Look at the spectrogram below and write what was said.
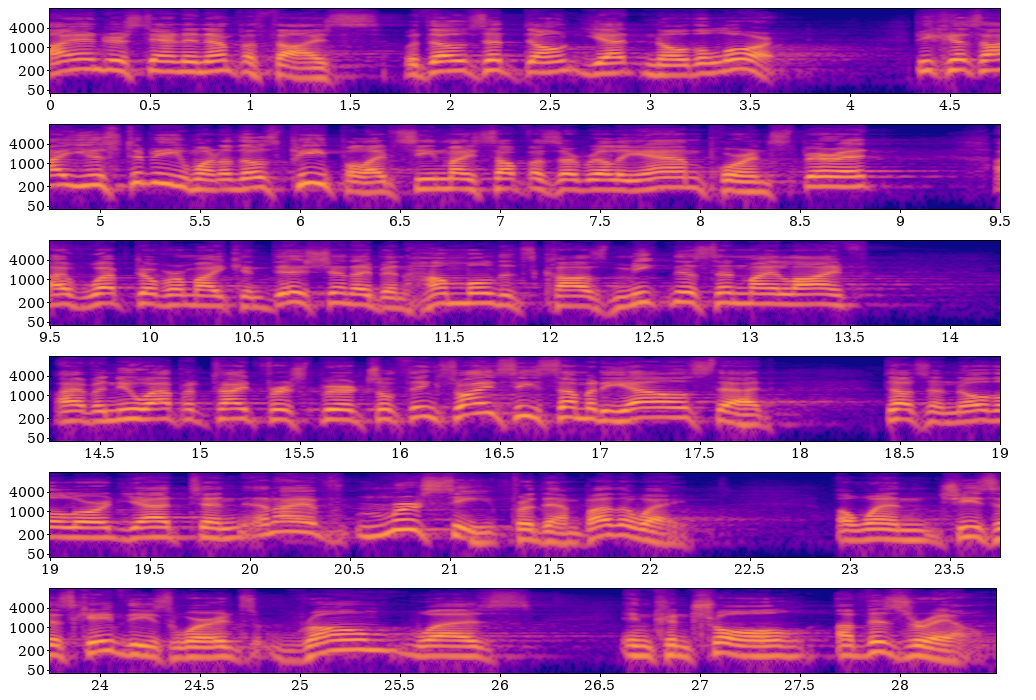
I understand and empathize with those that don't yet know the Lord. Because I used to be one of those people. I've seen myself as I really am, poor in spirit. I've wept over my condition. I've been humbled. It's caused meekness in my life. I have a new appetite for spiritual things. So I see somebody else that doesn't know the Lord yet, and, and I have mercy for them. By the way, uh, when Jesus gave these words, Rome was in control of Israel.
